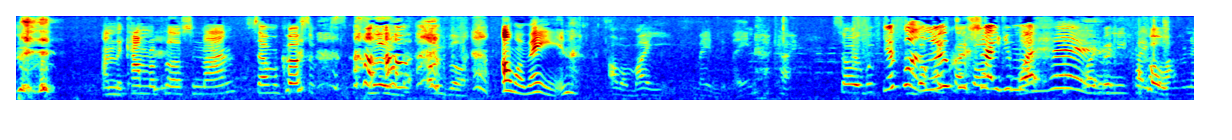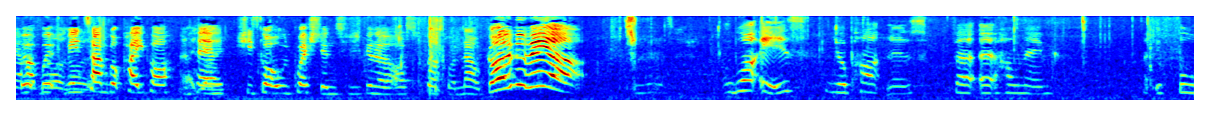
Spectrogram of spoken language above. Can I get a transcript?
Yeah. I'm the camera person, man. Sam Recursive. Move over. I'm a main, mainly main. Okay. So we've, You've we've got paper. Lucas shading my What? Why do we hair. need paper? Cool. I haven't- I We- have we- one me and on. Sam got paper and Okay. pen. She's got all the questions. She's gonna ask the first one now. Go Maria. What is your partner's fir- uh, whole name? Like your full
